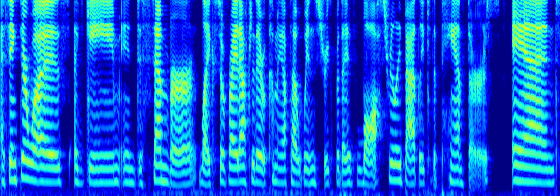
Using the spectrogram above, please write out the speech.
I think there was a game in December, like so right after they were coming off that win streak where they had lost really badly to the Panthers. And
